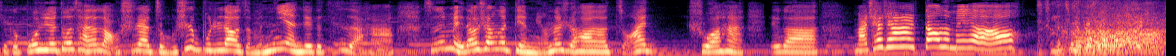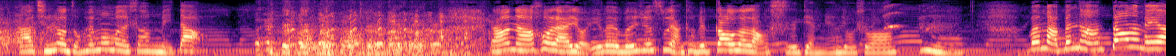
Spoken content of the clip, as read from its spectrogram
这个博学多才的老师啊，总是不知道怎么念这个字哈，所以每到上课点名的时候呢，总爱说哈，这个马叉叉到了没有？然后禽兽总会默默的说没到。然后呢，后来有一位文学素养特别高的老师点名就说，嗯。万马奔腾到了没有？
